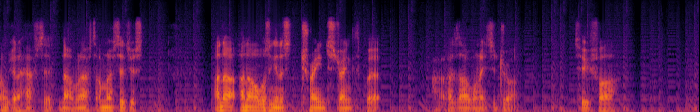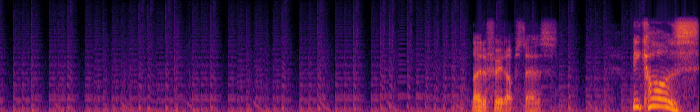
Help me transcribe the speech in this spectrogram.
I'm gonna have to. No, I'm gonna have to. I'm gonna have to just I know, I know I wasn't to train strength, but as I want it to drop too far. Load of food upstairs. Because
